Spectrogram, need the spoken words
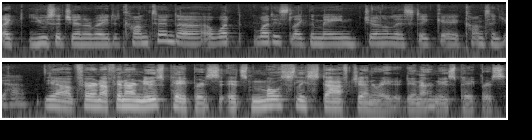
like user generated content uh, or what what is like the main journalistic uh, content you have yeah fair enough in our newspapers it's mostly staff generated in our newspapers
